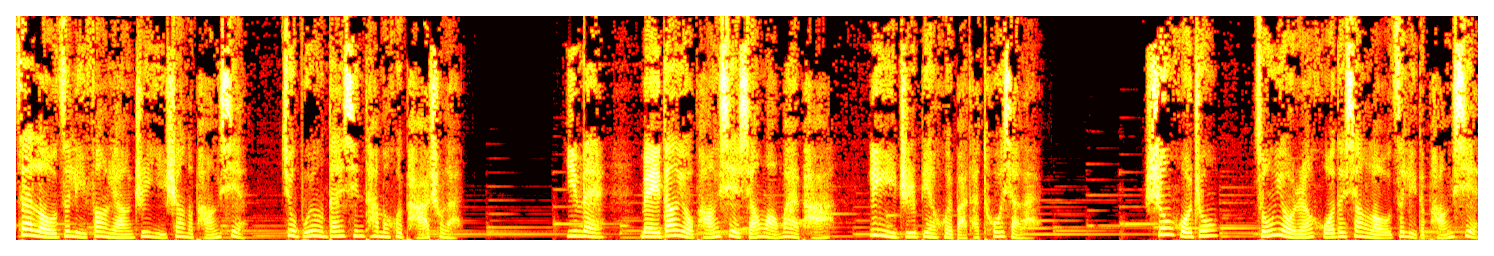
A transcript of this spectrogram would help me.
在篓子里放两只以上的螃蟹，就不用担心它们会爬出来，因为每当有螃蟹想往外爬，另一只便会把它拖下来。生活中。总有人活得像篓子里的螃蟹，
